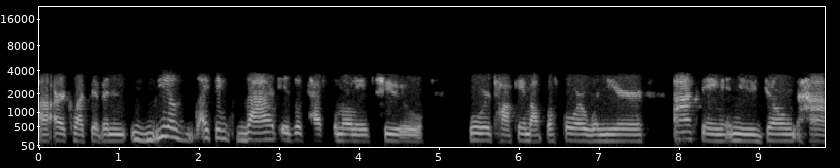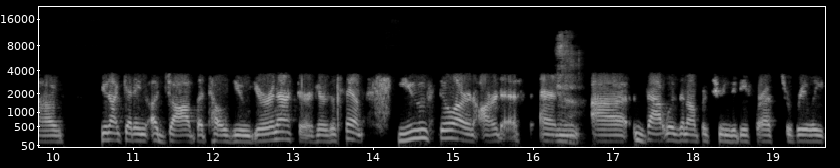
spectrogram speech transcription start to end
uh, Art Collective, and you know, I think that is a testimony to what we were talking about before. When you're acting and you don't have, you're not getting a job that tells you you're an actor. Here's a stamp. You still are an artist, and uh, that was an opportunity for us to really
